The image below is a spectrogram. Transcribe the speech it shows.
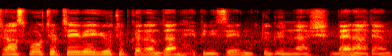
Transporter TV YouTube kanalından hepinize mutlu günler. Ben Adem.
